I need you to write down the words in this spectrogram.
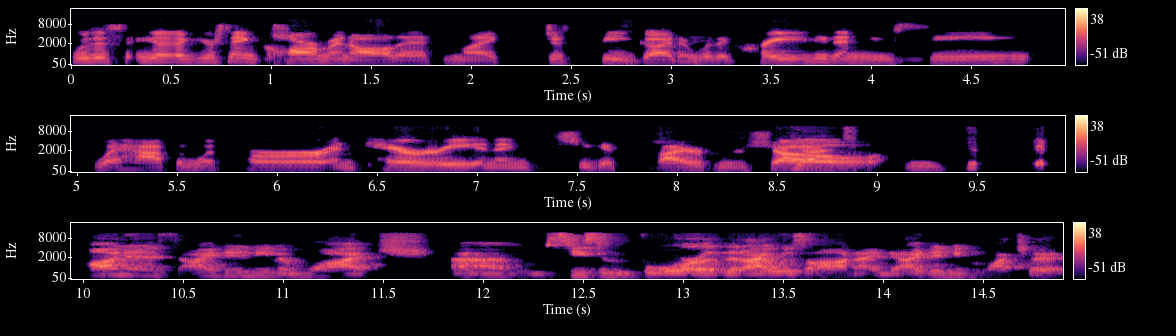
Was this you're like you're saying karma and all this and like just be good? Mm-hmm. Was it crazy then you seeing what happened with her and Kary and then she gets fired from the show? Mm, honest, I didn't even watch um, season four that I was on. I, I didn't even watch it.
